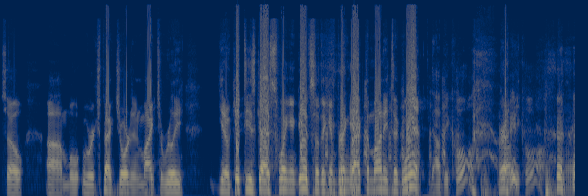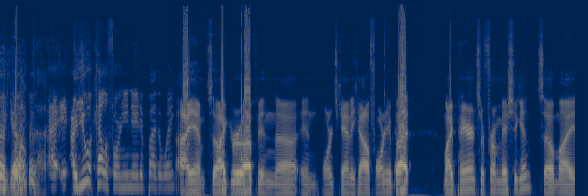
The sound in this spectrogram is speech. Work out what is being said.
So um, we'll, we expect Jordan and Mike to really, you know, get these guys swinging good so they can bring back the money to Gwen. That'd be cool. That'd be cool. There you go. like that. Are you a California native, by the way? I am. So I grew up in uh, in Orange County, California, but my parents are from Michigan. So my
